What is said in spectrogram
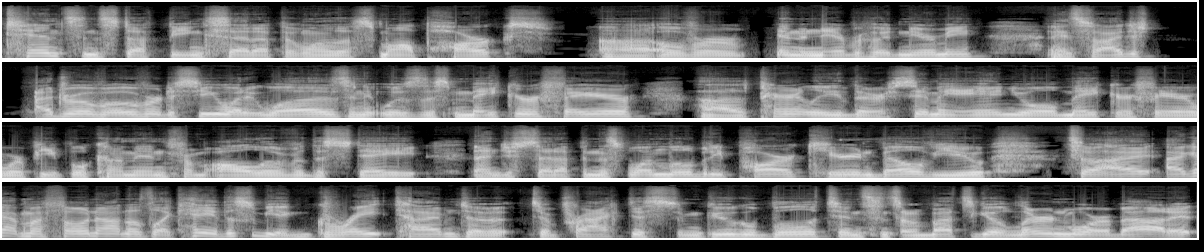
tents and stuff being set up in one of the small parks uh, over in the neighborhood near me. And so I just I drove over to see what it was, and it was this maker fair. Uh, apparently, their semi-annual maker fair where people come in from all over the state and just set up in this one little bitty park here in Bellevue. So I, I got my phone out and I was like, "Hey, this would be a great time to to practice some Google Bulletin since I'm about to go learn more about it."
